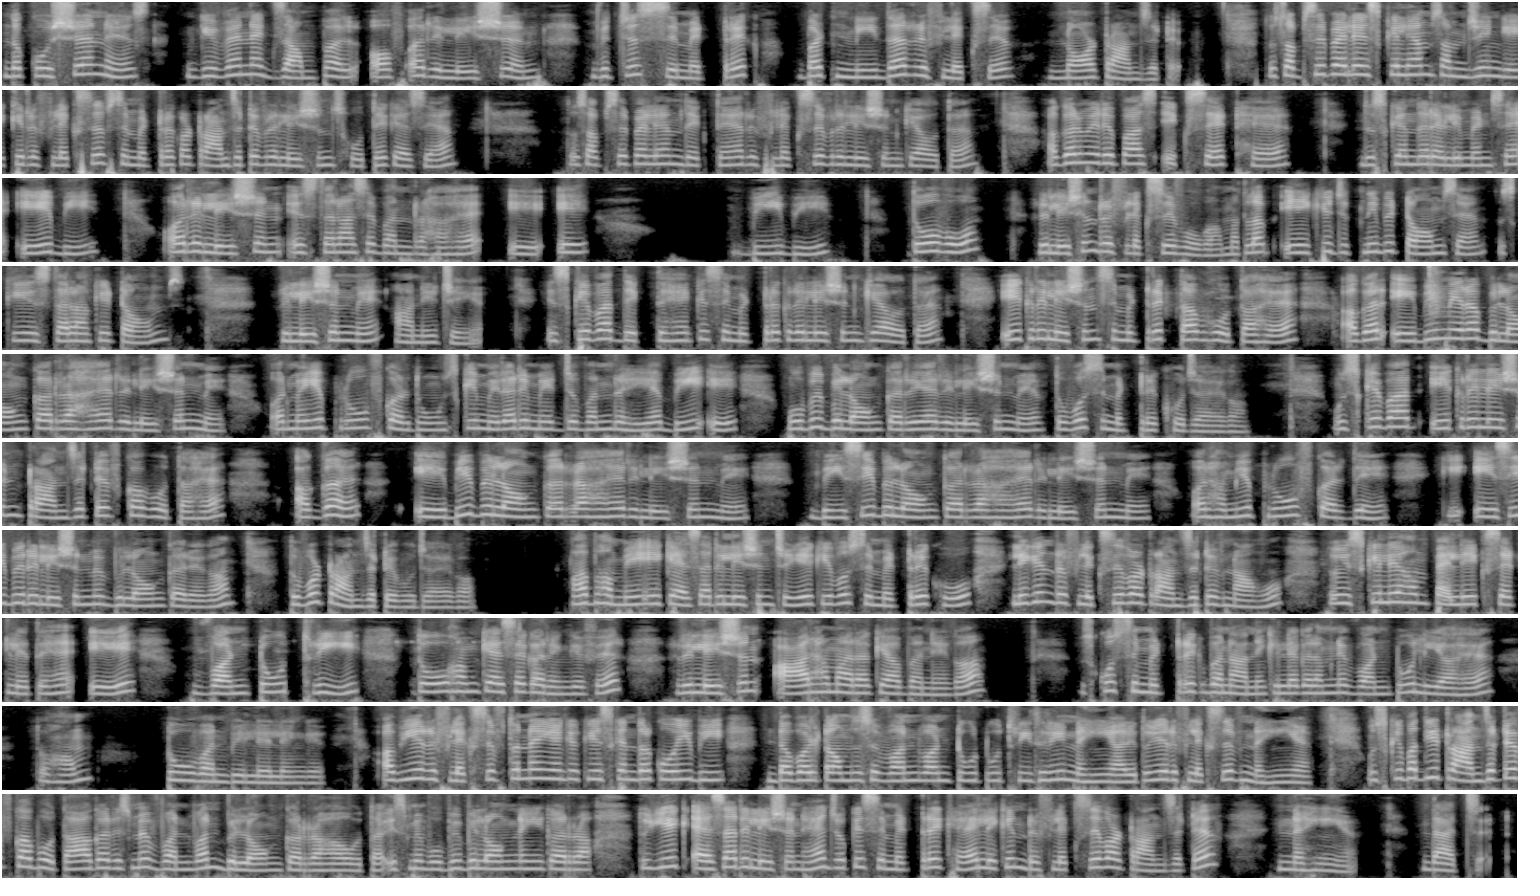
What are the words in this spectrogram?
The question is give an example of a relation which is symmetric but neither reflexive nor transitive तो सबसे पहले इसके लिए हम समझेंगे कि रिफ्लेक्सिव सिमेट्रिक और ट्रांजिटिव रिलेशंस होते कैसे हैं। तो सबसे पहले हम देखते हैं रिफ्लेक्सिव रिलेशन क्या होता है। अगर मेरे पास एक सेट है, जिसके अंदर एलिमेंट्स हैं ए बी और रिलेशन इस तरह से बन रहा है ए ए बी बी तो वो रिलेशन रिफ्लेक्सिव होगा। मतलब ए की जितनी भी टर्म्स हैं, उसकी इस तरह की टर्म्स रिलेशन में आनी चाहिए। इसके बाद देखते हैं कि सिमेट्रिक रिलेशन क्या होता है। एक रिलेशन सिमेट्रिक तब होता है अगर ए भी मेरा बिलोंग कर रहा है रिलेशन में और मैं ये प्रूव कर दूँ, उसकी मिरर इमेज जो बन रही है बी ए वो भी बिलोंग कर रही है रिलेशन में तो वो सिमेट्रिक हो जाएगा। उसके बाद एक रिलेशन ट्रांजिटिव कब होता है? अगर ए बी बिलोंग कर रहा है रिलेशन में बी सी बिलोंग कर रहा है रिलेशन में, और हम ये प्रूफ कर दें कि ए सी भी रिलेशन में बिलोंग करेगा तो वो ट्रांजिटिव हो जाएगा। अब हमें एक ऐसा रिलेशन चाहिए कि वो सिमेट्रिक हो, लेकिन रिफ्लेक्सिव और ट्रांजिटिव ना हो। तो इसके लिए हम पहले एक सेट लेते हैं ए वन टू थ्री तो हम कैसे करेंगे फिर? रिलेशन आर हमारा क्या बनेगा? उसको सिमेट्रिक बनाने के लिए अगर हमने वन टू लिया है तो हम टू वन भी ले लेंगे। अब ये रिफ्लेक्सिव तो नहीं है, क्योंकि इसके अंदर कोई भी डबल टर्म जैसे one one two two three three नहीं आ रही तो ये रिफ्लेक्सिव नहीं है। उसके बाद ये ट्रांजिटिव कब होता? अगर इसमें वन वन बिलोंग कर रहा होता, इसमें वो भी बिलोंग नहीं कर रहा तो ये एक ऐसा रिलेशन है जो कि सिमेट्रिक है, लेकिन रिफ्लेक्सिव और ट्रांजिटिव नहीं है। That's it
